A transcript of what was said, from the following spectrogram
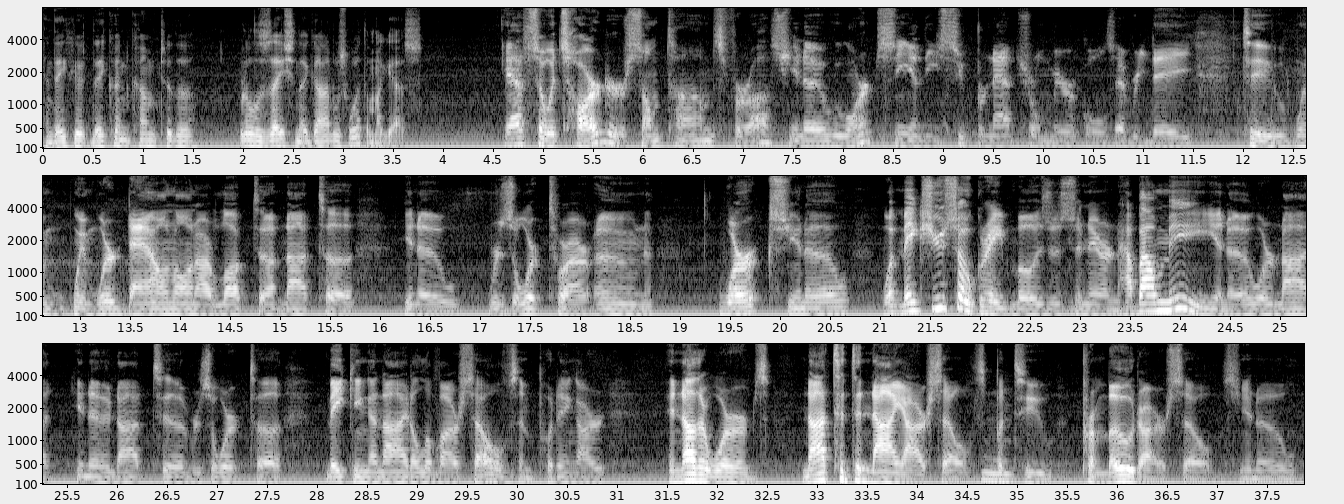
and they could they couldn't come to the realization that God was with them. I guess. Yeah. So it's harder sometimes for us, you know, who aren't seeing these supernatural miracles every day, to when when we're down on our luck to not to, you know, resort to our own works, you know. What makes you so great, Moses and Aaron? How about me, you know, or not, you know, not to resort to making an idol of ourselves and putting our, in other words, not to deny ourselves, but Mm. to promote ourselves, you know.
